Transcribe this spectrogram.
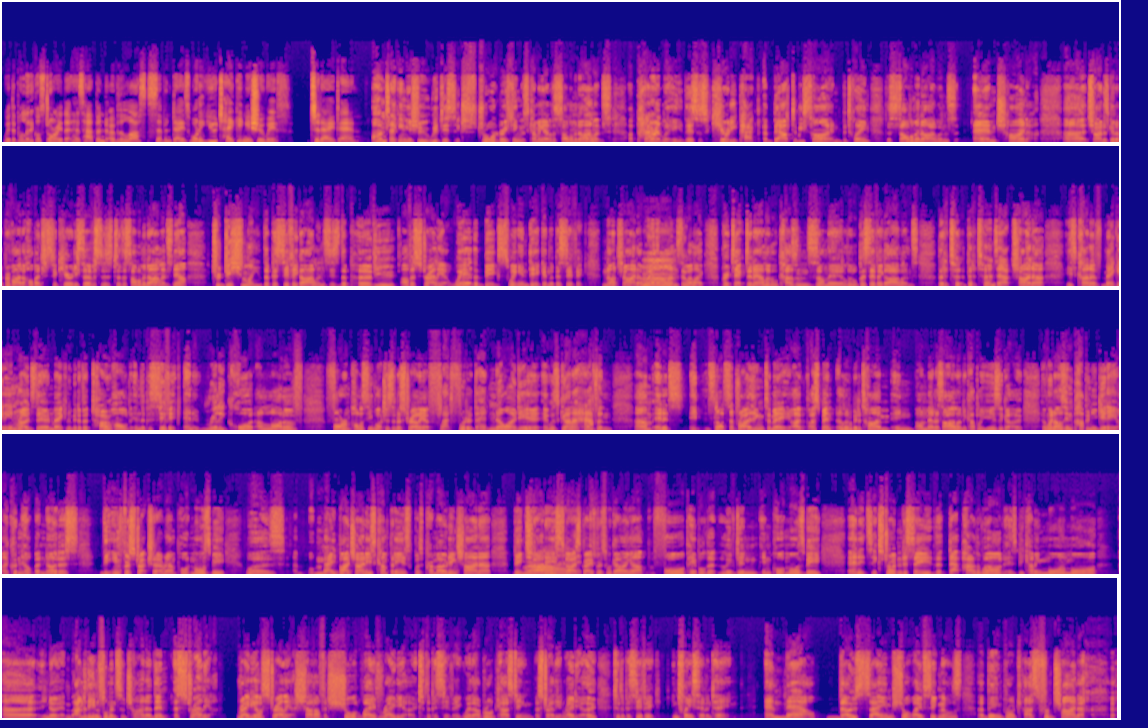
with the political story that has happened over the last seven days. What are you taking issue with today, Dan? I'm taking issue with this extraordinary thing that's coming out of the Solomon Islands. Apparently, there's a security pact about to be signed between the Solomon Islands and China. Uh, China's going to provide a whole bunch of security services to the Solomon Islands. Now, traditionally, the Pacific Islands is the purview of Australia. We're the big swinging dick in the Pacific, not China. We're the ones who are like protecting our little cousins on their little Pacific Islands. But it, but it turns out China is kind of making inroads there and making a bit of a toehold in the Pacific. And it really caught a lot of foreign policy watchers in Australia flat footed. They had no idea it was going to happen. Um, and it's, it, it's not surprising to me. I, I, spent a little bit of time in on Manus Island a couple of years ago, and when I was in Papua New Guinea, I couldn't help but notice the infrastructure around Port Moresby was uh, made by Chinese companies, was promoting China. Big right. Chinese skyscrapers were going up for people that lived in in Port Moresby, and it's extraordinary to see that that part of the world is becoming more and more. Uh, you know, under the influence of China than Australia. Radio Australia shut off its shortwave radio to the Pacific, where they were broadcasting Australian radio to the Pacific in 2017. And now those same shortwave signals are being broadcast from China.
